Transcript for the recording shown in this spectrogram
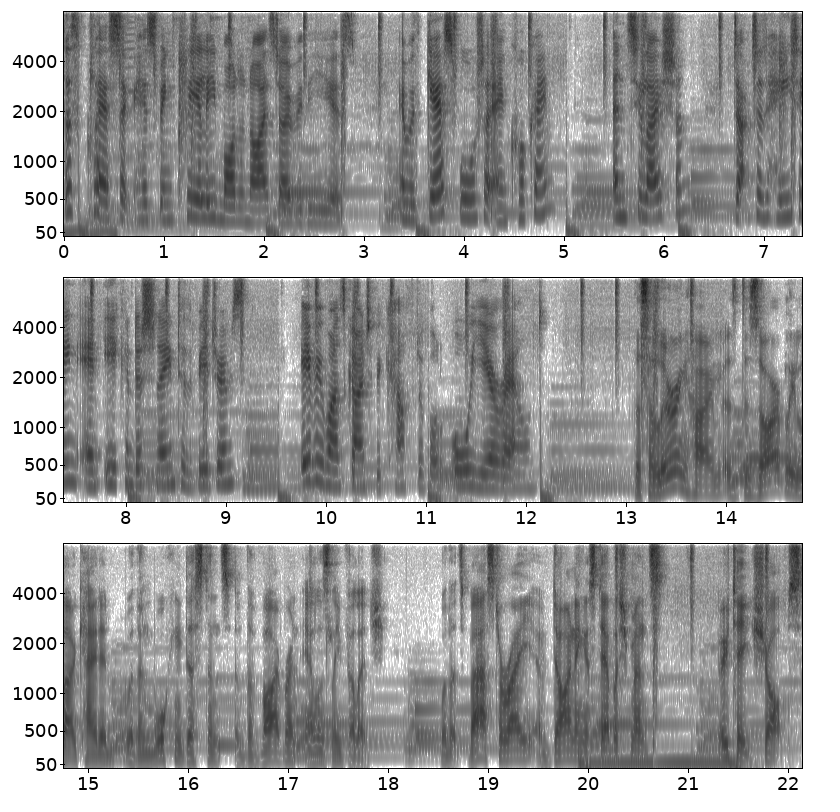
This classic has been clearly modernised over the years and with gas, water and cooking, insulation, ducted heating and air conditioning to the bedrooms, everyone's going to be comfortable all year round. This alluring home is desirably located within walking distance of the vibrant Ellerslie village, with its vast array of dining establishments, boutique shops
